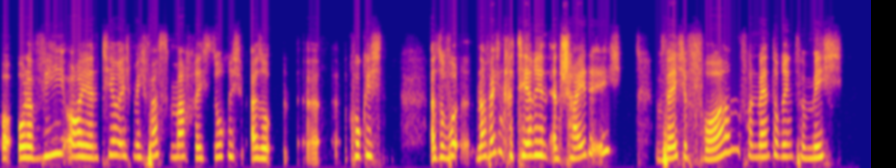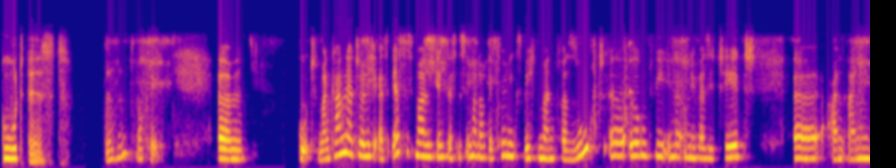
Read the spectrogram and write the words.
oder wie orientiere ich mich? Was mache ich? Suche ich? Also äh, gucke ich? Also wo, nach welchen Kriterien entscheide ich, welche Form von Mentoring für mich gut ist? Mhm, okay. Ähm, gut, man kann natürlich als erstes mal, ich denke, das ist immer noch der Königsweg, man versucht äh, irgendwie in der Universität äh, an einem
